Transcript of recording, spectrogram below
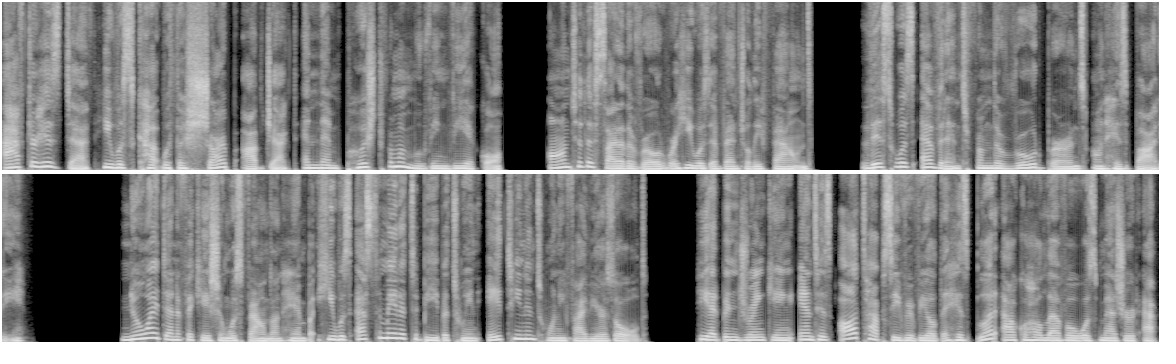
After his death, he was cut with a sharp object and then pushed from a moving vehicle, onto the side of the road where he was eventually found. This was evident from the road burns on his body. No identification was found on him, but he was estimated to be between 18 and 25 years old. He had been drinking, and his autopsy revealed that his blood alcohol level was measured at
